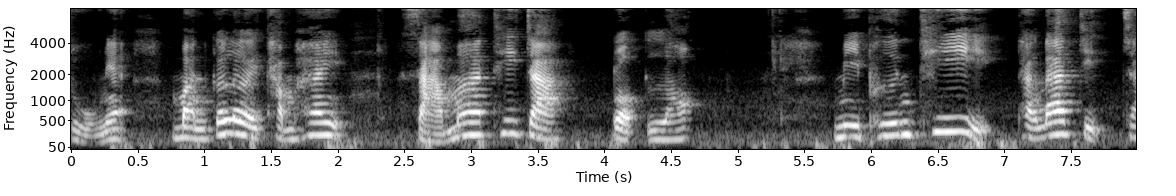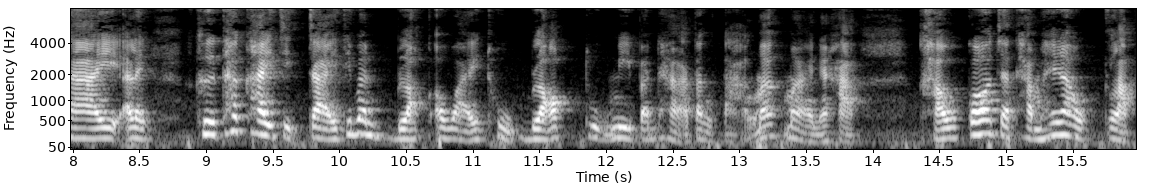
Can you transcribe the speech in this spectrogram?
สูงเนี่ยมันก็เลยทำให้สามารถที่จะปลดล็อก มีพื้นที่ทางด้านจิตใจอะไร คือถ้าใครจิตใจที่มันบล็อกเอาไว้ถูกบล็อก ถูกมีปัญหาต่างๆ มากมายนะคะเขาก็จะทำให้เรากลับ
